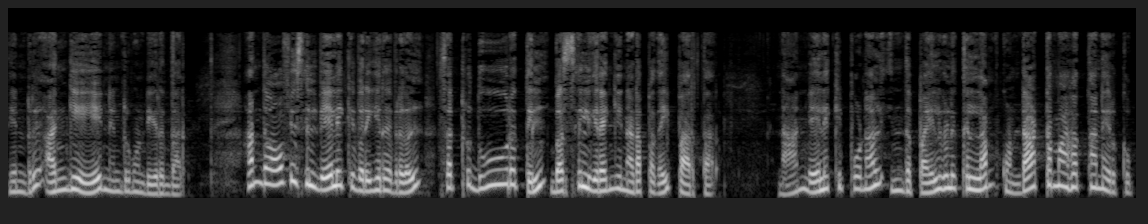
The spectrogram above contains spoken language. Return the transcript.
என்று அங்கேயே நின்று கொண்டிருந்தார். அந்த ஆபீஸில் வேலைக்கு வருகிறவர்கள் சற்று தூரத்தில் பஸ்ஸில் இறங்கி நடப்பதை பார்த்தார். நான் வேலைக்கு போனால் இந்த பயல்களுக்கெல்லாம் கொண்டாட்டமாகத்தான் இருக்கும்.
